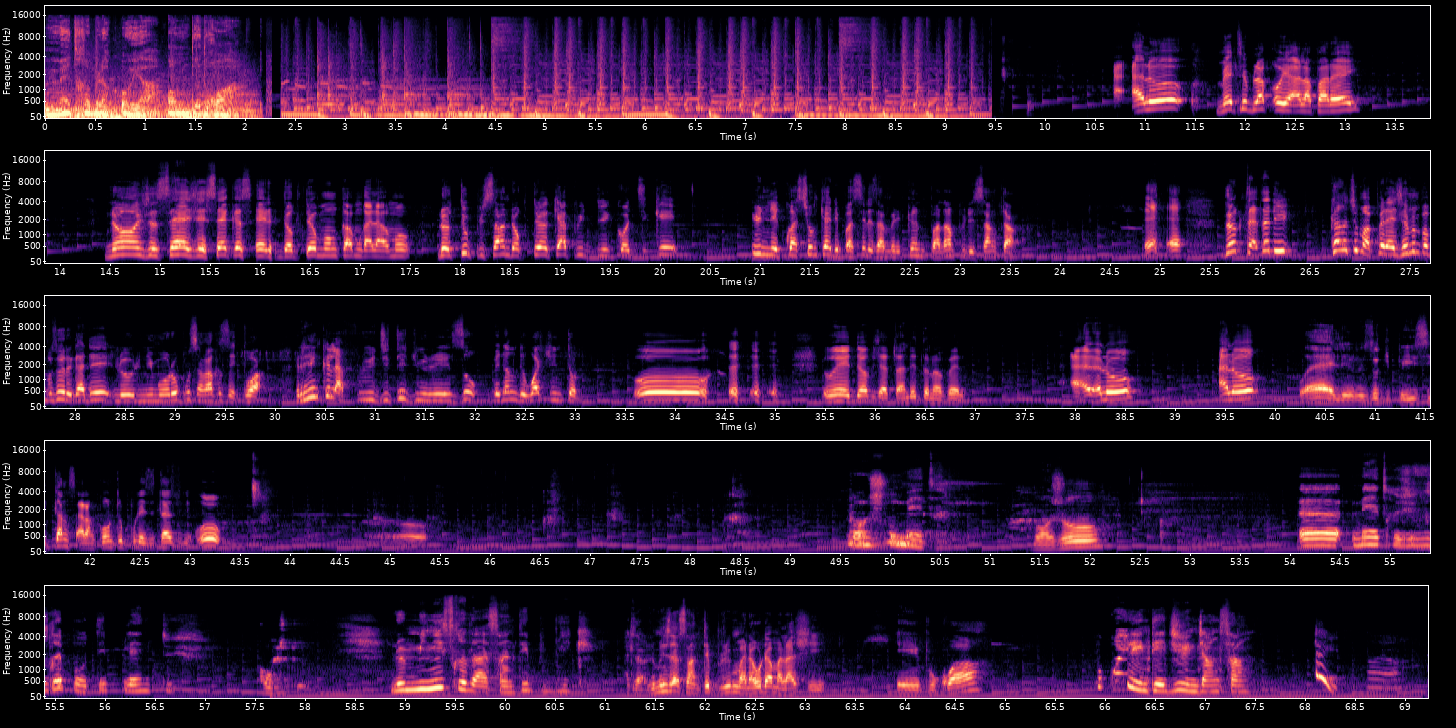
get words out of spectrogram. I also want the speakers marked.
Speaker 1: Maître Black Oya, homme de droit.
Speaker 2: Allô? Maître Black Oya à l'appareil? Non, je sais, je sais que c'est le docteur Monkam Galamo, le tout-puissant docteur qui a pu décortiquer une équation qui a dépassé les Américains pendant plus de 100 ans. Donc, ça dit, quand tu m'appelles, j'ai même pas besoin de regarder le numéro pour savoir que c'est toi. Rien que la fluidité du réseau venant de Washington. Oh Oui, donc j'attendais ton appel. Allô? Allô? Ouais, les réseaux du pays ici, quand ça rencontre pour les États-Unis. Oh Oh
Speaker 3: Bonjour, maître.
Speaker 2: Bonjour.
Speaker 3: Euh, maître, je voudrais porter plainte.
Speaker 2: Contre
Speaker 3: Le ministre de la Santé publique.
Speaker 2: Attends, le ministre de la Santé publique, Manaouda Malachi. Et pourquoi?
Speaker 3: Pourquoi il interdit le Jiangsang
Speaker 2: Hey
